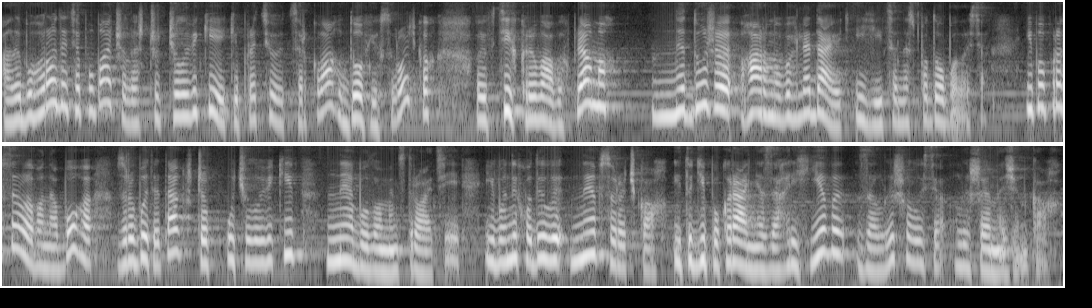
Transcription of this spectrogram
Але Богородиця побачила, що чоловіки, які працюють в церквах, в довгих сорочках, е, в цих кривавих плямах не дуже гарно виглядають, і їй це не сподобалося. І попросила вона Бога зробити так, щоб у чоловіків не було менструації, і вони ходили не в сорочках. І тоді покарання за гріх Єви залишилося лише на жінках.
